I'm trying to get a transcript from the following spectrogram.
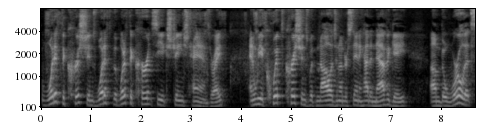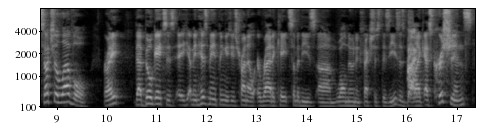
what if the Christians? What if the what if the currency exchanged hands, right? And we equipped Christians with knowledge and understanding how to navigate um, the world at such a level, right? That Bill Gates is, I mean, his main thing is he's trying to eradicate some of these um, well known infectious diseases. But, like, as Christians,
